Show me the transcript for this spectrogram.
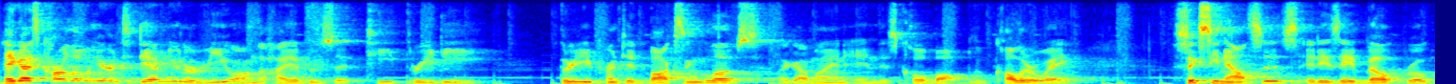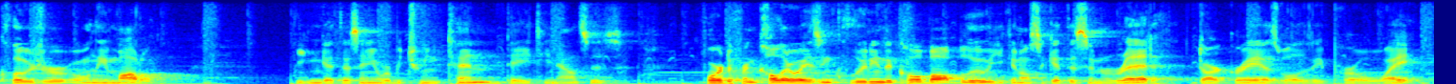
Hey guys, Carlo here, and today I'm doing a review on the Hayabusa T3D 3D printed boxing gloves. I got mine in this cobalt blue colorway. 16 ounces, it is a Velcro closure only model. You can get this anywhere between 10 to 18 ounces. Four different colorways, including the cobalt blue. You can also get this in red, dark gray, as well as a pearl white.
